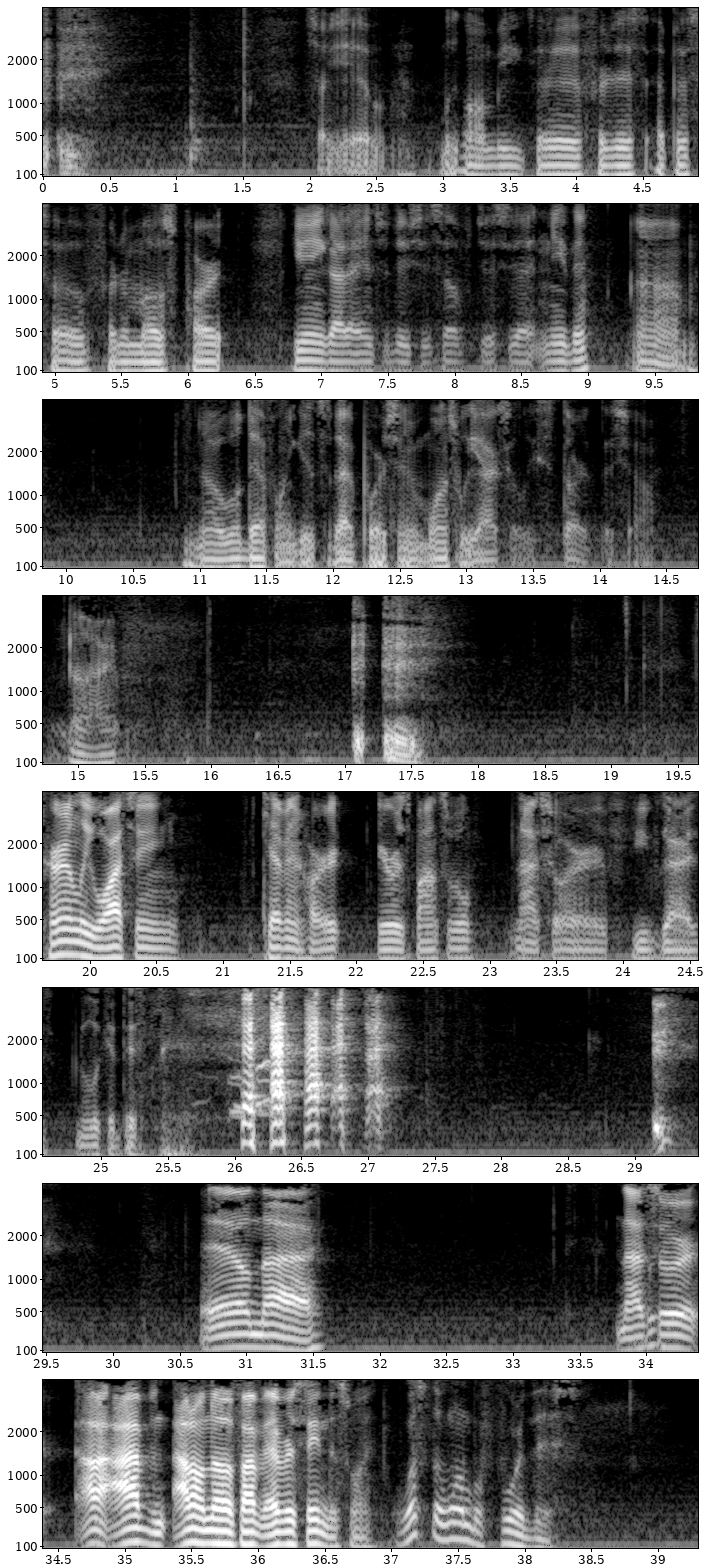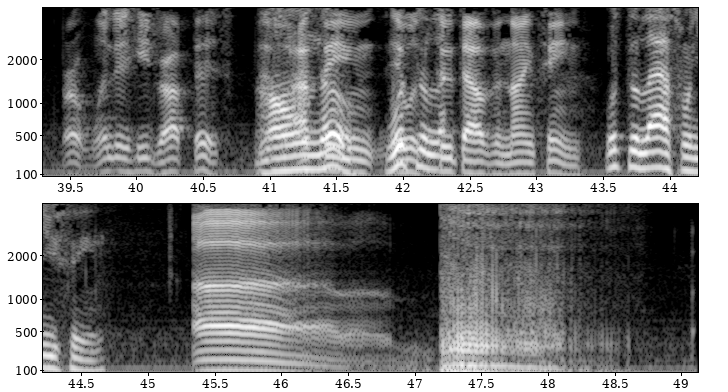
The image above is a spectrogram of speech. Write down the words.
so yeah, we're gonna be good for this episode for the most part. You ain't gotta introduce yourself just yet, neither. Um, you know, we'll definitely get to that portion once we actually start the show. All right. Currently watching Kevin Hart, Irresponsible. Not sure if you guys look at this. Hell nah. Not sure. I I've I don't know if I've ever seen this one. What's the one before this? Bro, when did he drop this? this I don't know. Seen, What's it the was la- 2019. What's the last one you seen? Uh,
